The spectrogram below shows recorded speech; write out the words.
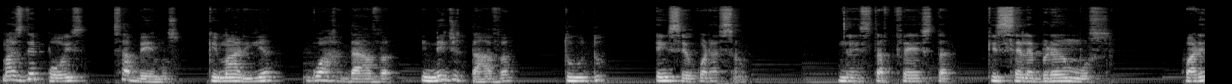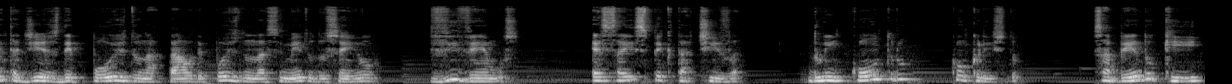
Mas depois sabemos que Maria guardava e meditava tudo em seu coração. Nesta festa que celebramos 40 dias depois do Natal, depois do nascimento do Senhor, vivemos essa expectativa do encontro com Cristo, sabendo que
